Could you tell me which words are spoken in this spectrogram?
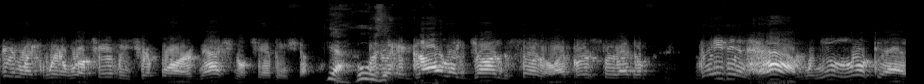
didn't like win a world championship or a national championship. yeah. Who was Like, it? a guy like John DeSoto, I personally like him. They didn't have when you look at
